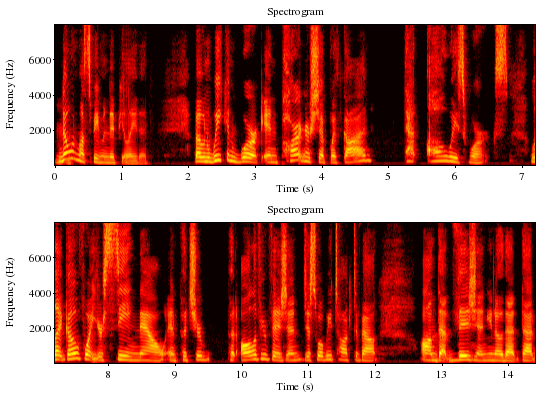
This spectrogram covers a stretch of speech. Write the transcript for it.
No Mhm. one wants to be manipulated. But when we can work in partnership with God, that always works. Let go of what you're seeing now and put your put all of your vision, just what we talked about, on that vision, you know, that that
